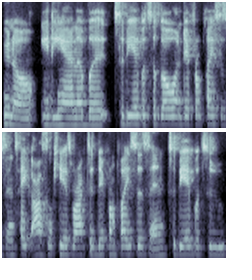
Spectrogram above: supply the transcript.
you know, Indiana, but to be able to go in different places and take Au-some Kidz Rock to different places and to be able to,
